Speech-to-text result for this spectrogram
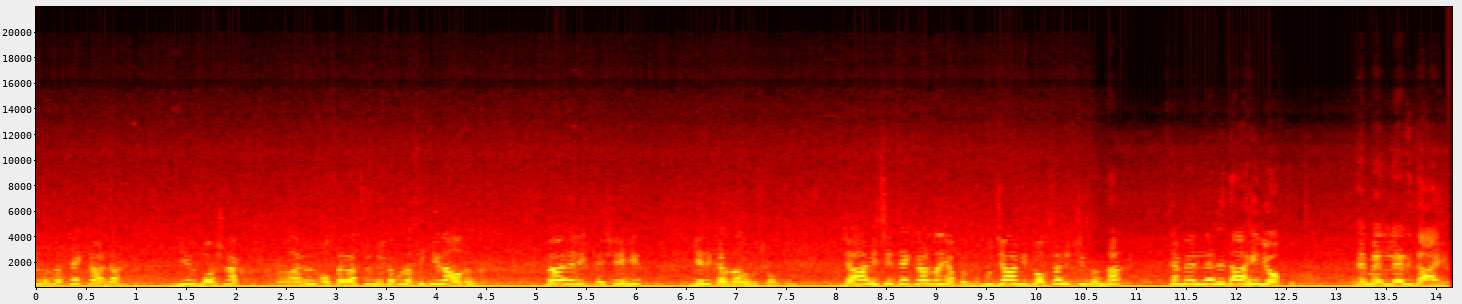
yılında tekrardan bir Boşnakların operasyonuyla burası geri alındı. Böylelikle şehir geri kazanılmış oldu. Camisi tekrardan yapıldı. Bu cami 93 yılında temelleri dahil yoktu. Temelleri dahil.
